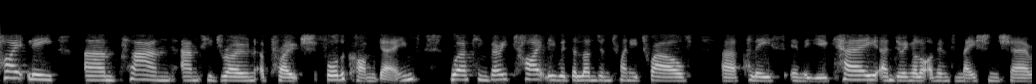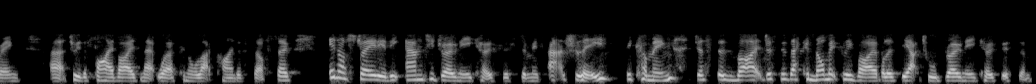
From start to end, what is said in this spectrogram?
tightly um, planned anti-drone approach for the Com Games, working very tightly with the London 2012 uh, police in the UK and doing a lot of information sharing uh, through the Five Eyes network and all that kind of stuff. So in Australia, the anti-drone ecosystem is actually becoming just as vi- just as economically viable as the actual drone ecosystem.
